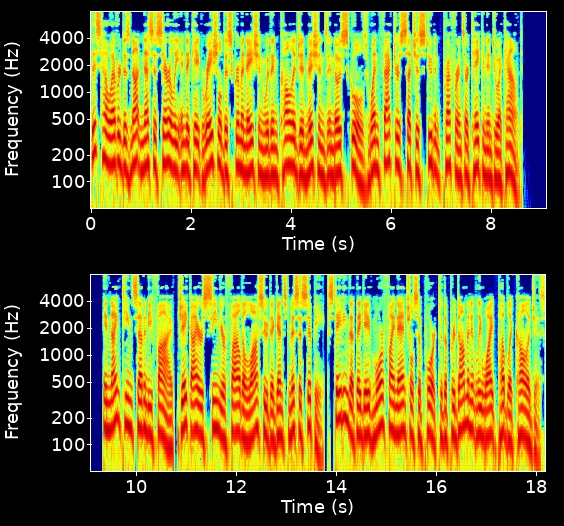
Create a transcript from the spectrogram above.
This however does not necessarily indicate racial discrimination within college admissions in those schools when factors such as student preference are taken into account. In 1975, Jake Ayers Sr. filed a lawsuit against Mississippi, stating that they gave more financial support to the predominantly white public colleges.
